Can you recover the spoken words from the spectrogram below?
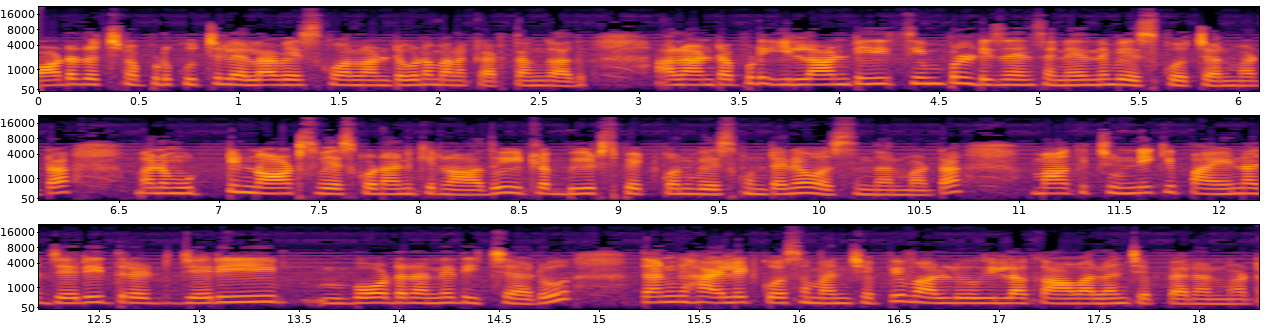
బార్డర్ వచ్చినప్పుడు కుచ్చులు ఎలా వేసుకోవాలంటే కూడా మనకు అర్థం కాదు. అలాంటప్పుడు ఇలాంటి సింపుల్ డిజైన్స్ అనేది వేసుకోవచ్చు అనమాట మనం ఉట్టి నాట్స్ వేసుకోవడానికి రాదు ఇట్లా బీడ్స్ పెట్టుకొని వేసుకుంటేనే వస్తుందన్నమాట. మాకు చున్నీకి పైన జెరీ థ్రెడ్ జెరీ బార్డర్ అనేది ఇచ్చాడు. దానికి హైలైట్ కోసం అని చెప్పి వాళ్ళు ఇలా కావాలని చెప్పారనమాట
